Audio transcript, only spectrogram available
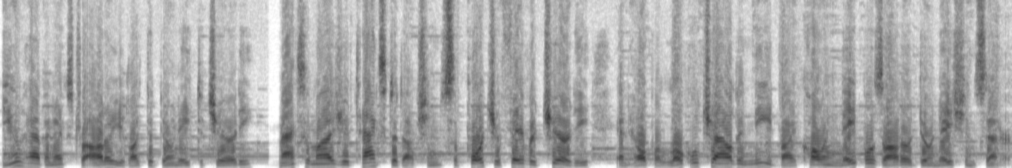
Do you have an extra auto you'd like to donate to charity? Maximize your tax deduction, support your favorite charity, and help a local child in need by calling Naples Auto Donation Center.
